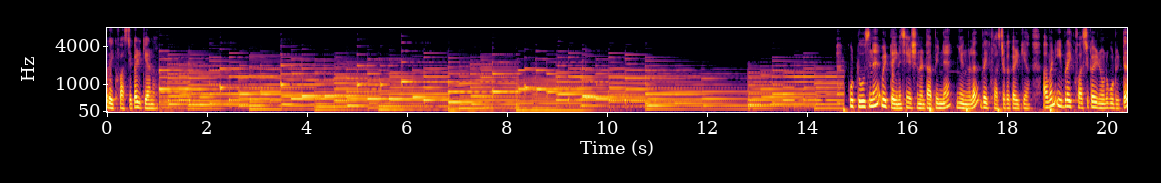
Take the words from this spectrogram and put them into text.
ബ്രേക്ക്ഫാസ്റ്റ് കഴിക്കുകയാണ് കുട്ടൂസിനെ വിട്ടതിന് ശേഷം കേട്ടോ പിന്നെ ഞങ്ങൾ ബ്രേക്ക്ഫാസ്റ്റ് ഒക്കെ കഴിക്കുക. അവൻ ഈ ബ്രേക്ക്ഫാസ്റ്റ് കഴിഞ്ഞോട് കൂടിയിട്ട്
